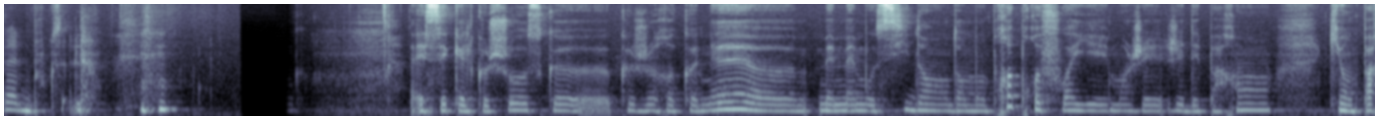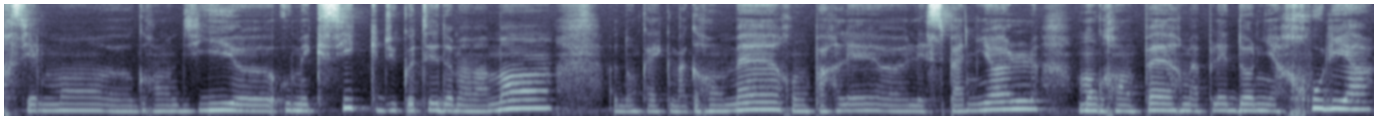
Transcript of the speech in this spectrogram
belle Bruxelles. Et c'est quelque chose que, que je reconnais, euh, mais même aussi dans, dans, mon propre foyer. Moi, j'ai des parents qui ont partiellement euh, grandi euh, au Mexique du côté de ma maman. Donc avec ma grand-mère, on parlait l'espagnol. Mon grand-père m'appelait Doña Julia.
